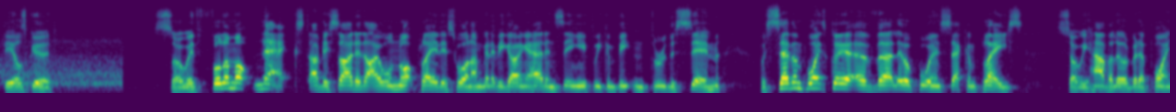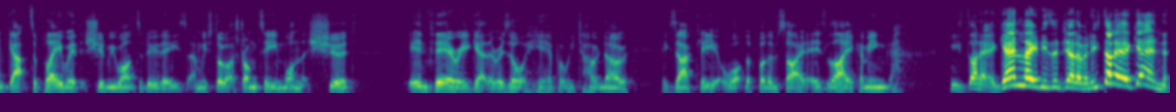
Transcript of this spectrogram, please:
Feels good. So with Fulham up next, I've decided that I will not play this one. I'm going to be going ahead and seeing if we can beat them through the sim. We're seven points clear of uh, Liverpool in second place. So we have a little bit of point gap to play with should we want to do these. And we've still got a strong team, one that should, in theory, get the result here. But we don't know exactly what the Fulham side is like. I mean, he's done it again, ladies and gentlemen. He's done it again.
